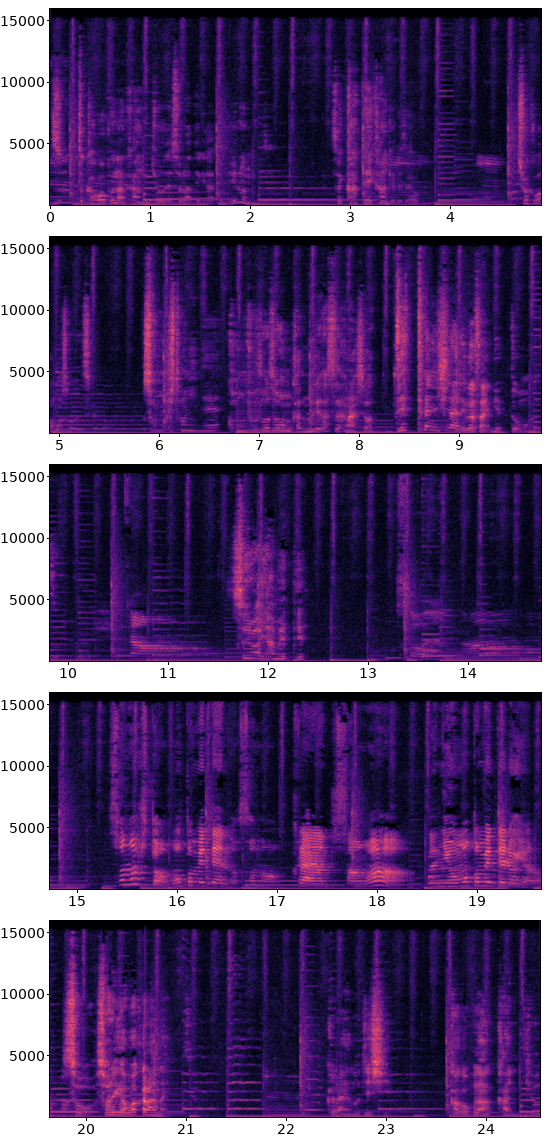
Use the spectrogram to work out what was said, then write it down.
ずっと過酷な環境で育ってきた人いるんですよ。それ家庭環境ですよ。うん職場もそうですけど。その人にね、コンフォートゾーンから抜け出す話は絶対にしないでくださいねって思うんですよ。あそれはやめて。ーそうやんなその人は求めてんの？そのクライアントさんは？何を求めてるんやろうなそう。それがわからないんですよ。うんクライアント自身。過酷な環境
